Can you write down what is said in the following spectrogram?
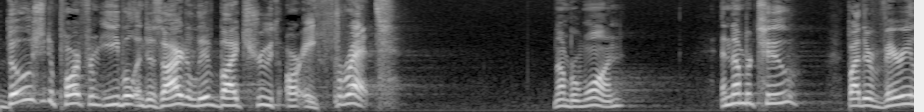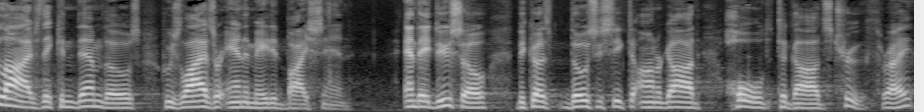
those who depart from evil and desire to live by truth are a threat. Number one. And number two, by their very lives, they condemn those whose lives are animated by sin. And they do so because those who seek to honor God hold to God's truth, right?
